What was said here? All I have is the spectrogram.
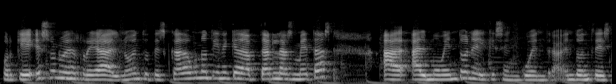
porque eso no es real, ¿no? Entonces, cada uno tiene que adaptar las metas al momento en el que se encuentra. Entonces,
